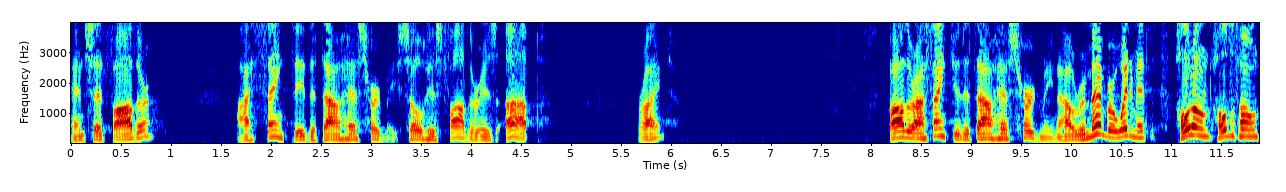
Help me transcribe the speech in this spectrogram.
and said, Father, I thank thee that thou hast heard me. So his father is up, right? Father, I thank you that thou hast heard me. Now remember, wait a minute. Hold on. Hold the phone.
